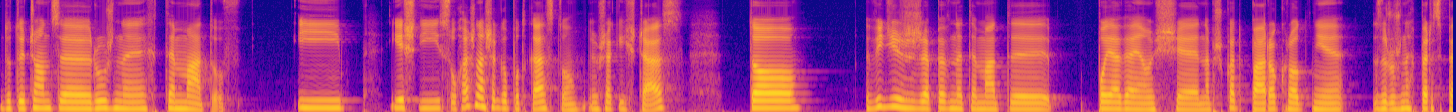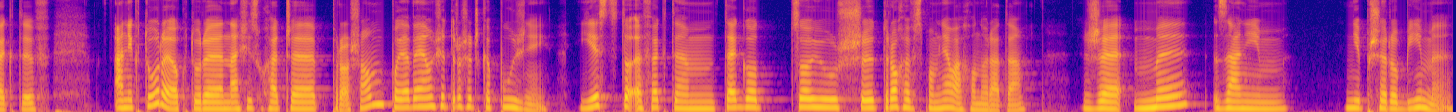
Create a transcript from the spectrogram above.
dotyczące różnych tematów. I jeśli słuchasz naszego podcastu już jakiś czas, to widzisz, że pewne tematy pojawiają się na przykład parokrotnie z różnych perspektyw, a niektóre, o które nasi słuchacze proszą, pojawiają się troszeczkę później. Jest to efektem tego, co już trochę wspomniała Honorata, że my, zanim nie przerobimy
